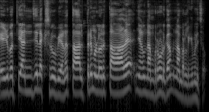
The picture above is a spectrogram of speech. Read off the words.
എഴുപത്തി അഞ്ച് ലക്ഷം രൂപയാണ്. താല്പര്യമുള്ളവർ താഴെ ഞങ്ങൾ നമ്പർ കൊടുക്കാം. നമ്പറിലേക്ക് വിളിച്ചോ.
